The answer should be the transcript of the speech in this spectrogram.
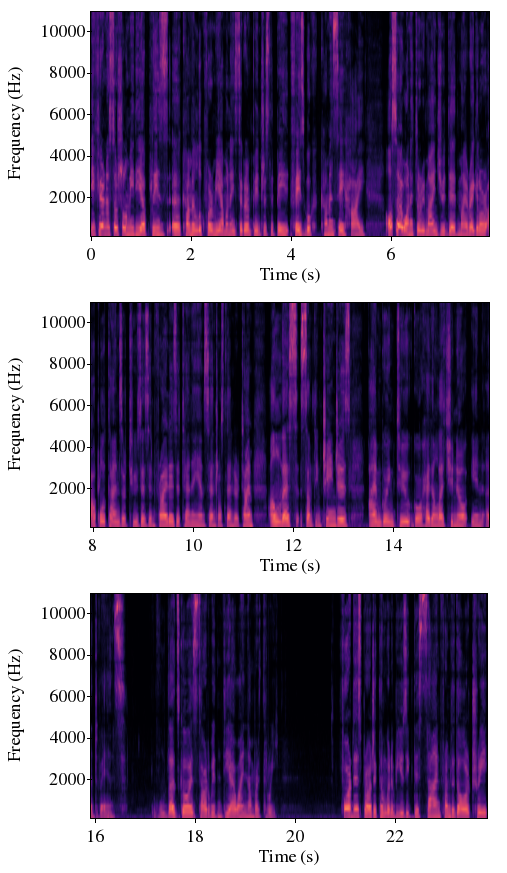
If you're on social media, please uh, come and look for me. I'm on Instagram, Pinterest, Facebook. Come and say hi. Also, I wanted to remind you that my regular upload times are Tuesdays and Fridays at 10 a.m. Central Standard Time. Unless something changes, I'm going to go ahead and let you know in advance. Let's go and start with DIY number three. For this project, I'm going to be using this sign from the Dollar Tree.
